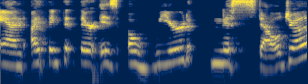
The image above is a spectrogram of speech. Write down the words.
And I think that there is a weird nostalgia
